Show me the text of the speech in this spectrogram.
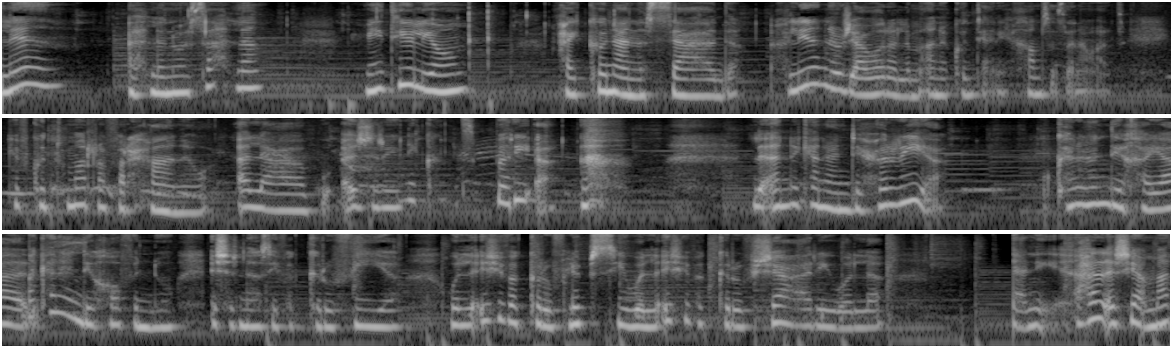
أهلين أهلا وسهلا. فيديو اليوم حيكون عن السعادة. خلينا نرجع ورا لما أنا كنت يعني خمسة سنوات. كيف كنت مرة فرحانة وألعب وأجري. يعني كنت بريئة. لأن كان عندي حرية. وكان عندي خيال. ما كان عندي خوف إنه إيش الناس يفكروا فيا. ولا إيش يفكروا في لبسي. ولا إيش يفكروا في شعري. ولا يعني هالأشياء ما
